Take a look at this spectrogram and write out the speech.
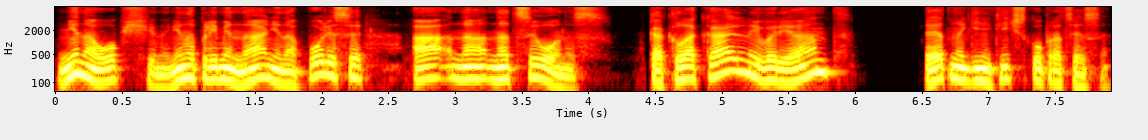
не на общины, не на племена, не на полисы, а на национес, как локальный вариант этногенетического процесса.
